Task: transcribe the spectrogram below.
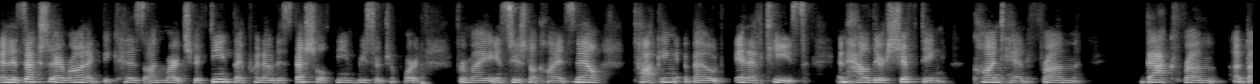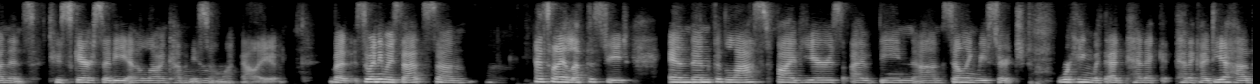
And it's actually ironic because on March 15th, I put out a special themed research report for my institutional clients now talking about NFTs and how they're shifting content from back from abundance to scarcity and allowing companies mm-hmm. to unlock value. But so, anyways, that's um, that's when I left the street. And then for the last five years, I've been um, selling research, working with Ed Panic, Panic Idea Hub.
